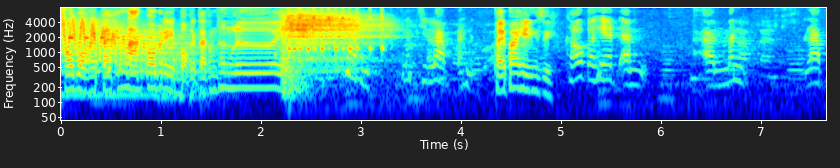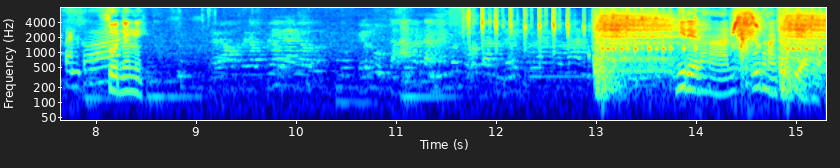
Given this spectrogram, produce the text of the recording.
เขาบอกให้ตายข้างล่างก็ไม่ได้บอกให้ตายทั้งเทิงเลยมันสิรับกัน ไพ่ไพ่เฮดจริงสิเขาก็เฮ็ดอันอันมันรับกันก็สูตรยังนี่ นี่เดชทหารผู้ทหารชื่อเปียกเนี่ย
